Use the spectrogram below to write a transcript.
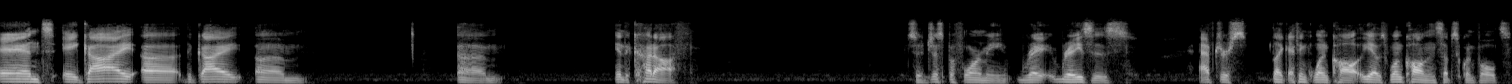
and a guy, uh, the guy, um, um, in the cutoff. So just before me, ra- raises after like I think one call. Yeah, it was one call and then subsequent volts.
